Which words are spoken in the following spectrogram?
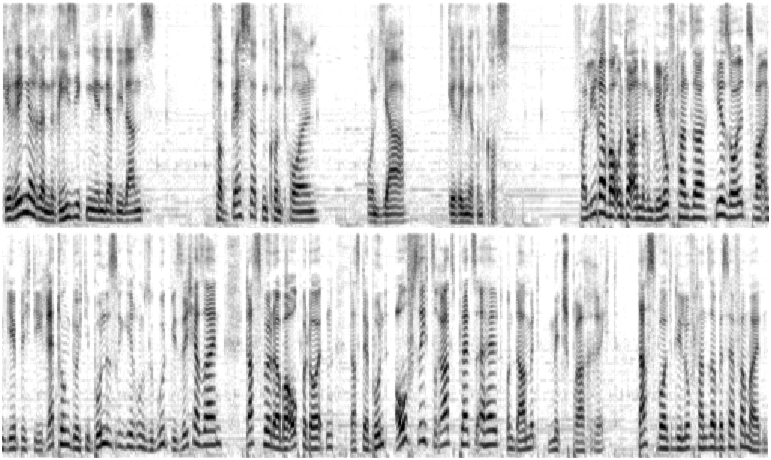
geringeren Risiken in der Bilanz, verbesserten Kontrollen und ja, geringeren Kosten. Verlierer war unter anderem die Lufthansa. Hier soll zwar angeblich die Rettung durch die Bundesregierung so gut wie sicher sein, das würde aber auch bedeuten, dass der Bund Aufsichtsratsplätze erhält und damit Mitspracherecht. Das wollte die Lufthansa bisher vermeiden.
